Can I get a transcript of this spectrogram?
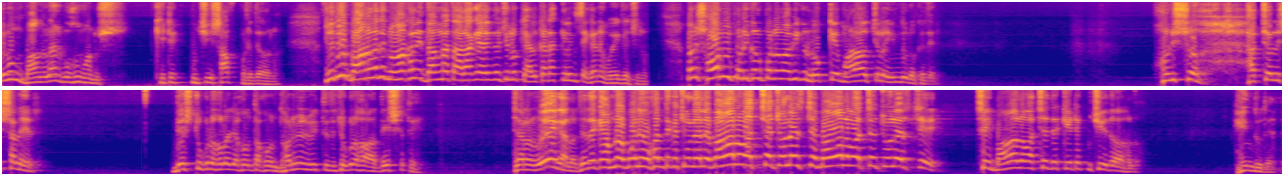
এবং বাংলার বহু মানুষ কেটে কুচিয়ে সাফ করে দেওয়া হলো। যদিও বাংলাতে নোয়াখালীর দাঙ্গা তার আগে হয়ে গেছিল, ক্যালকাটা কিলিং সেখানে হয়ে গেছিল। মানে সবই পরিকল্পনা মাফিক লোককে মারা হচ্ছিল হিন্দু লোকেদের। উনিশশো সাতচল্লিশ সালের দেশ টুকরো হলো যখন, তখন ধর্মের ভিত্তিতে টুকরো হওয়া দেশেতে যারা রয়ে গেল, যাদেরকে আমরা বলি, ওখান থেকে চলে এলে বাঙাল বাচ্চা চলে এসছে, বাঙাল বাচ্চা চলে এসছে। সেই বাঙাল বাচ্চাদের কেটে কুচিয়ে দেওয়া হলো। হিন্দুদের,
